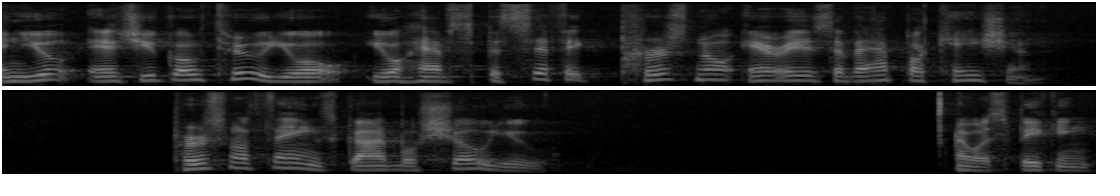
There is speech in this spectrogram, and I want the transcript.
And you, as you go through, you'll, you'll have specific personal areas of application, personal things God will show you. I was speaking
